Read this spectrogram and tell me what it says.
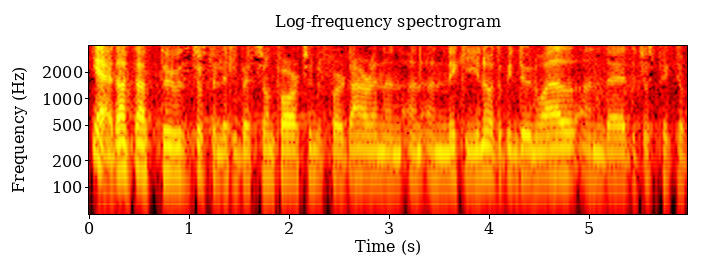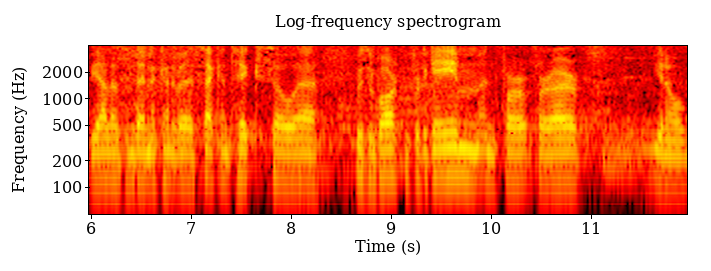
Yeah, that that was just a little bit unfortunate for Darren and, and, and Nicky. You know, they've been doing well and uh, they just picked up yellows and then a kind of a second tick. So uh, it was important for the game and for, for our, you know,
